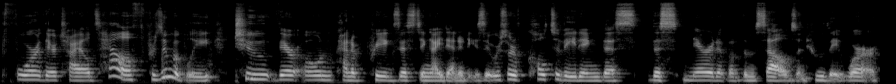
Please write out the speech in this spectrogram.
for their child's health, presumably, to their own kind of pre-existing identities. They were sort of cultivating this this narrative of themselves and who they were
